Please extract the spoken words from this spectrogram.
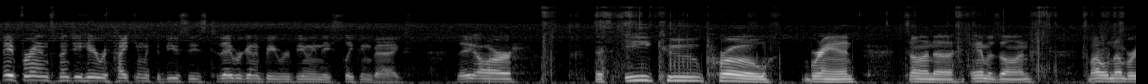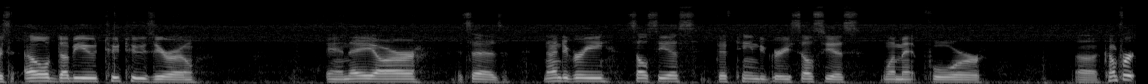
Hey friends, Benji here with Hiking with the Bucys. Today we're going to be reviewing these sleeping bags. They are this ECOOPRO brand. It's on uh, Amazon. Model number is LW220 and they are, it says 9 degree Celsius, 15 degree Celsius limit for uh, comfort.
